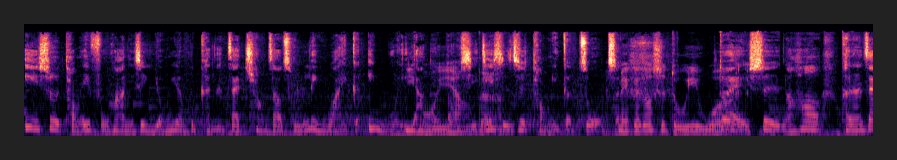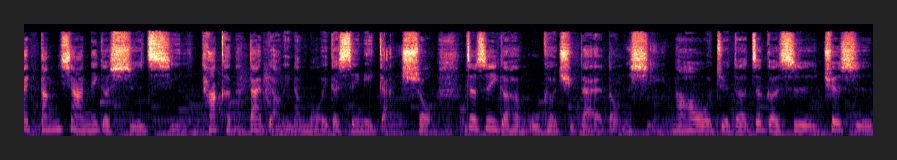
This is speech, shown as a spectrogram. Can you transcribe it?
艺术同一幅画，你是永远不可能再创造出另外一个一模一样的东西，即使是同一个作者，每个都是独一无二。对，是。然后可能在当下那个时期，它可能代表你的某一个心理感受，这是一个很无可取代的东西。然后我觉得这个是确实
